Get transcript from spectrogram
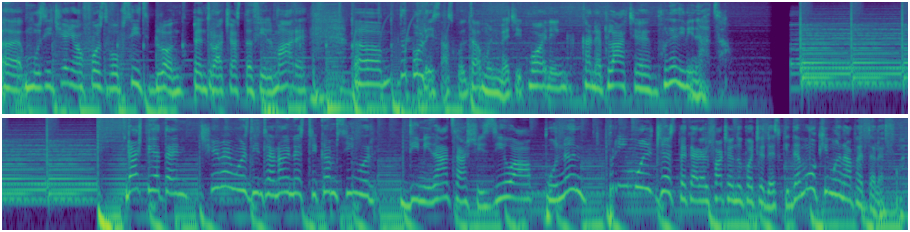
Uh, muzicienii au fost vopsiți blond pentru această filmare. Uh, The Police ascultăm în Magic Morning, că ne place. Bună dimineața! Prieteni, cei mai mulți dintre noi ne stricăm singuri dimineața și ziua, punând primul gest pe care îl facem după ce deschidem ochii, mâna pe telefon.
